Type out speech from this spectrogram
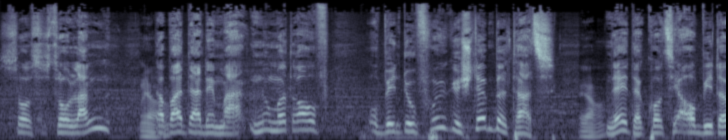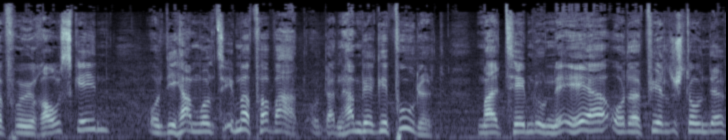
so, so lang. Ja. Da war deine Markennummer drauf. Und wenn du früh gestempelt hast, Ja. ne, da konntest du auch wieder früh rausgehen. Und die haben uns immer verwahrt. Und dann haben wir gepudelt. Mal zehn Minuten eher oder eine Viertelstunde.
